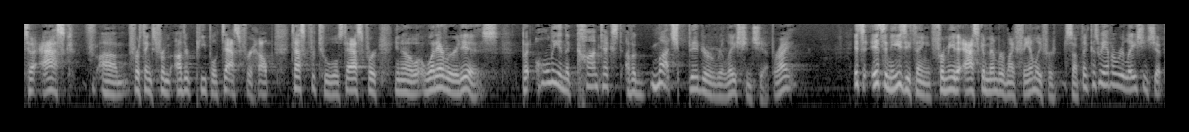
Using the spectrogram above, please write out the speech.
to ask um, for things from other people, to ask for help, to ask for tools, to ask for, you know, whatever it is. But only in the context of a much bigger relationship, right? It's, it's an easy thing for me to ask a member of my family for something because we have a relationship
